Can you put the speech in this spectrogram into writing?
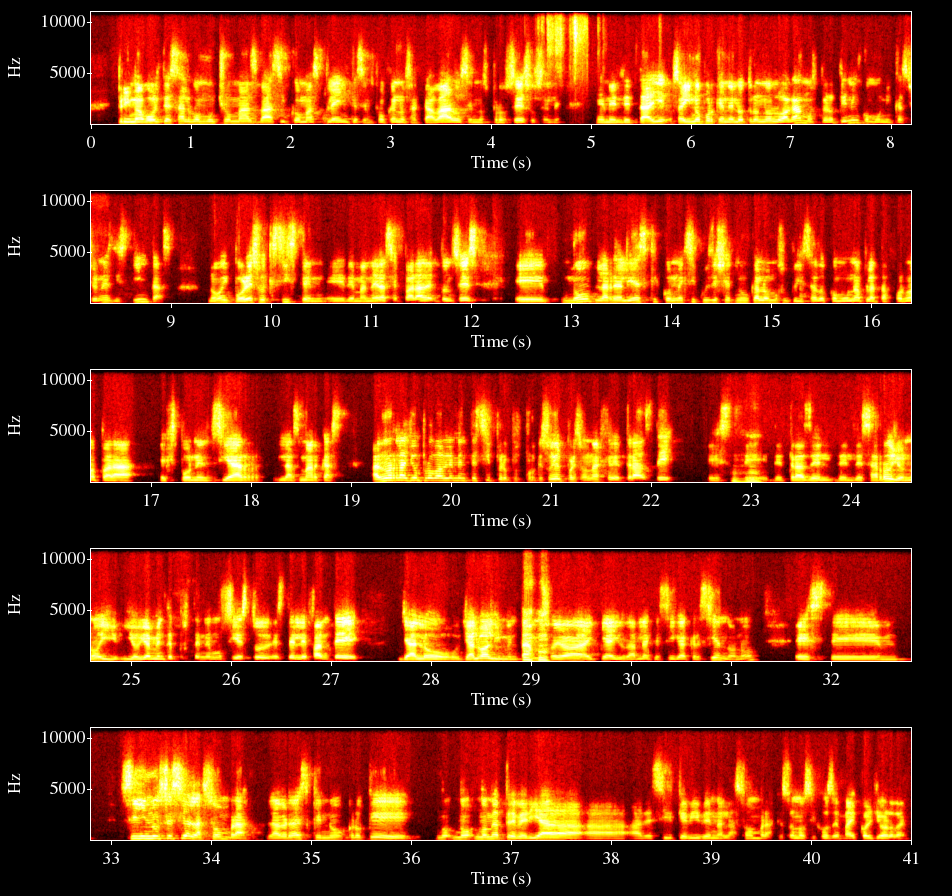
Volta es algo mucho más básico, más plain, que se enfoca en los acabados, en los procesos, en, el detalle. O sea, y no porque en el otro no lo hagamos, pero tienen comunicaciones distintas, ¿no? Y por eso existen eh, de manera separada. Entonces, eh, no, la realidad es que con Mexico is the Shit nunca lo hemos utilizado como una plataforma para exponenciar las marcas. Anuar Lion probablemente sí, pero pues porque soy el personaje detrás de, este, detrás del, desarrollo, ¿no? Y, y, obviamente pues tenemos, si esto, este elefante ya lo, ya lo alimentamos, ahora hay que ayudarle a que siga creciendo, ¿no? Este, sí, no sé si a la sombra, la verdad es que no, creo que no, no, no me atrevería a, decir que viven a la sombra, que son los hijos de Michael Jordan.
